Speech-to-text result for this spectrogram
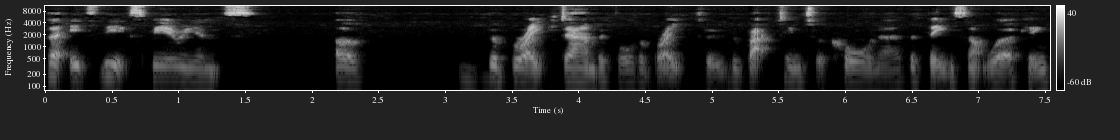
that it's the experience of the breakdown before the breakthrough, the backed into a corner, the things not working.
